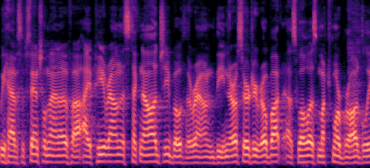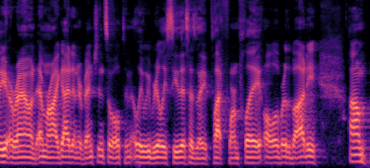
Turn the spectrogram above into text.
We have a substantial amount of uh, IP around this technology, both around the neurosurgery robot as well as much more broadly around MRI guide intervention. So ultimately, we really see this as a platform play all over the body. Um,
